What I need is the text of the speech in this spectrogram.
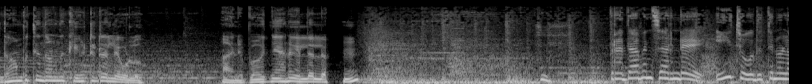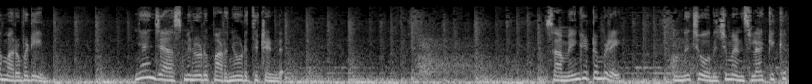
ദാമ്പത്യം എന്താണെന്ന് കേട്ടിട്ടല്ലേ ഉള്ളൂ. അനുഭവജ്ഞാനം ഇല്ലല്ലോ? പ്രതാപൻ സാറിന്റെ ഈ ചോദ്യത്തിനുള്ള മറുപടിയും ഞാൻ ജാസ്മിനോട് പറഞ്ഞു കൊടുത്തിട്ടുണ്ട്. സമയം കിട്ടുമ്പോഴേ ഒന്ന് ചോദിച്ചു മനസ്സിലാക്കിക്കും.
